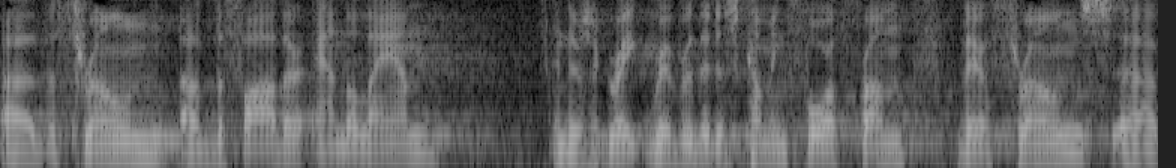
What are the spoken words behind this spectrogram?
uh, the throne of the Father and the Lamb. And there's a great river that is coming forth from their thrones, uh,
